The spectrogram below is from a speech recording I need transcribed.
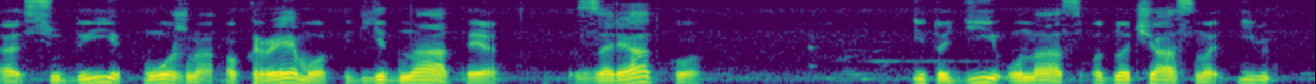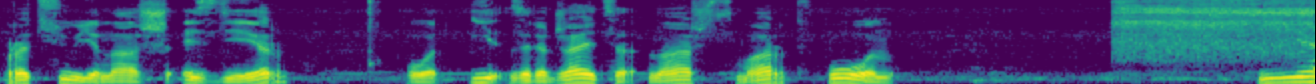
е, сюди можна окремо під'єднати зарядку, і тоді у нас одночасно і працює наш SDR, От, і заряджається наш смартфон. І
